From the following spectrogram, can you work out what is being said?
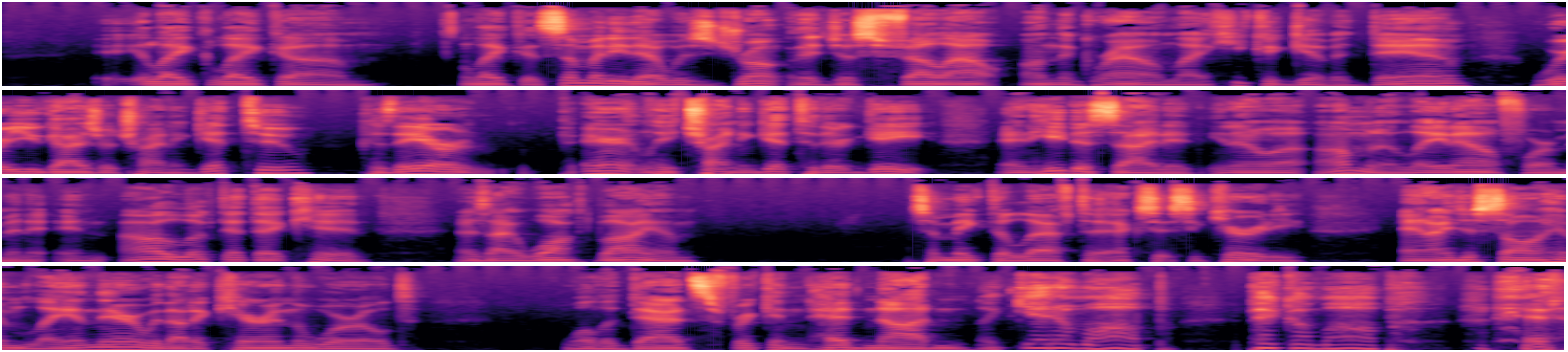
Like like um like somebody that was drunk that just fell out on the ground. Like he could give a damn where you guys are trying to get to, because they are apparently trying to get to their gate and he decided, you know what, I'm gonna lay down for a minute. And I looked at that kid as I walked by him to make the left to exit security, and I just saw him laying there without a care in the world, while the dad's freaking head nodding, like get him up, pick him up, and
